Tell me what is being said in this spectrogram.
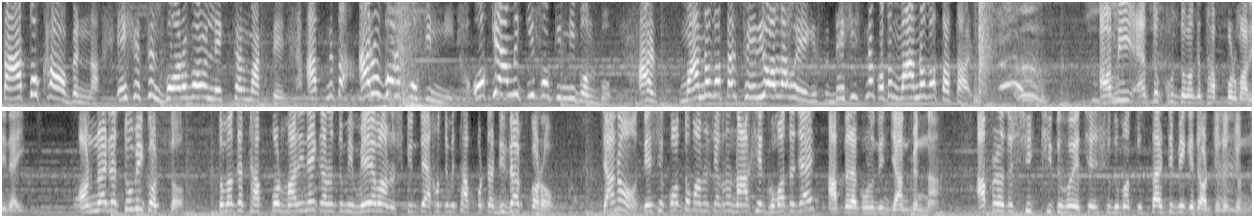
তা তো খাওয়াবেন না। এসেছেন বড় বড় লেকচার মারতে। আপনি তো আরও বড় ফকিন্নি। ওকে আমি কি ফকিন্নি বলব? আর মানবতার ফেরিওয়ালা হয়ে গেছে। দেখিস না কত মানবতা তার। আমি এতক্ষণ তোমাকে থাপ্পড় মারি নাই। অন্যায়টা তুমি করছ। তোমাকে থাপ্পড় মারি নাই কারণ তুমি মেয়ে মানুষ, কিন্তু এখন তুমি থাপ্পড়টা ডিজার্ভ করো। জানো, দেশে কত মানুষ এখন না খেয়ে ঘুমাতে যায়? আপনারা কোনোদিন জানবেন না। আপনারা তো শিক্ষিত হয়েছেন শুধুমাত্র সার্টিফিকেট অর্জনের জন্য।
